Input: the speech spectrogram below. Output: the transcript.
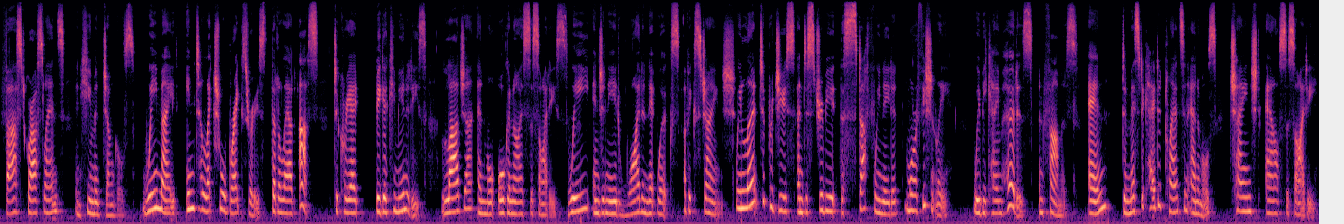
vast grasslands, and humid jungles. We made intellectual breakthroughs that allowed us to create bigger communities, larger and more organised societies. We engineered wider networks of exchange. We learnt to produce and distribute the stuff we needed more efficiently we became herders and farmers. And domesticated plants and animals changed our society.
